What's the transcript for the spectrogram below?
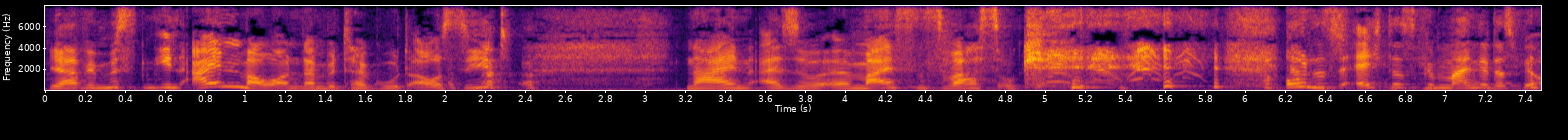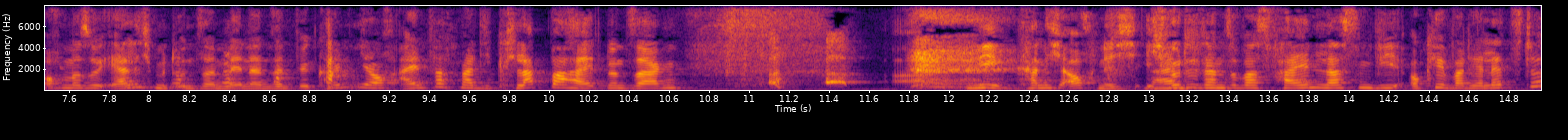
Ja, wir müssten ihn einmauern, damit er gut aussieht. Nein, also äh, meistens war es okay. Das Und- ist echt das Gemeine, dass wir auch mal so ehrlich mit unseren Männern sind. Wir könnten ja auch einfach mal die Klappe halten und sagen, nee, kann ich auch nicht. Ich Nein. würde dann sowas fallen lassen wie, okay, war der letzte?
